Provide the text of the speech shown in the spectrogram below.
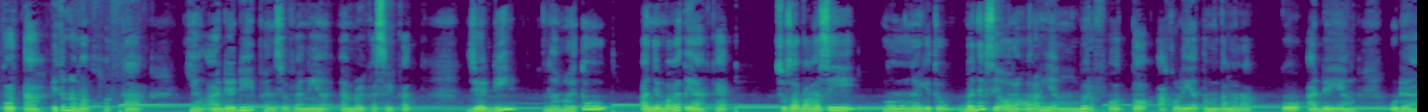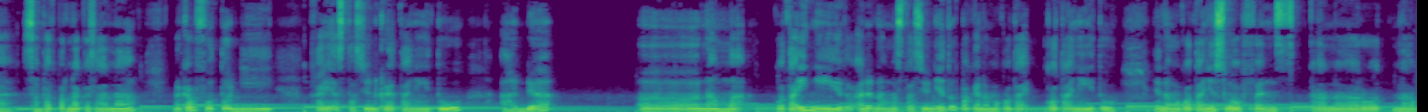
kota, itu nama kota yang ada di Pennsylvania, Amerika Serikat. Jadi, nama itu panjang banget ya, kayak susah banget sih ngomongnya gitu. Banyak sih orang-orang yang berfoto aku lihat teman-teman aku ada yang udah sempat pernah ke sana. Mereka foto di kayak stasiun keretanya itu ada uh, nama kota ini gitu. Ada nama stasiunnya tuh pakai nama kota kotanya itu. Ya nama kotanya Slovens karena Rodna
